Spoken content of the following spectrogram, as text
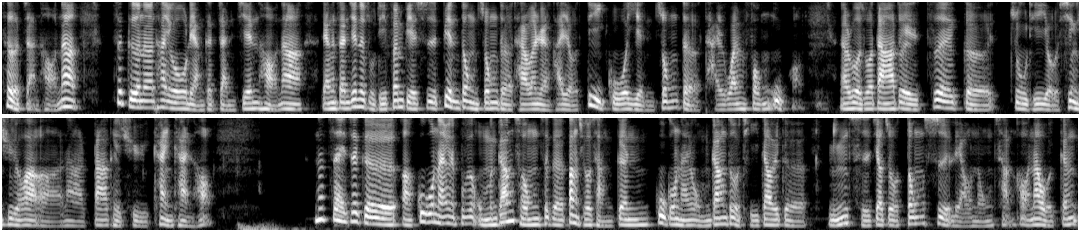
特展哈。那这个呢，它有两个展间哈，那两个展间的主题分别是变动中的台湾人，还有帝国眼中的台湾风物哈。那如果说大家对这个主题有兴趣的话啊，那大家可以去看一看哈。那在这个啊故宫南院的部分，我们刚从这个棒球场跟故宫南院，我们刚刚都有提到一个名词叫做东势寮农场哈。那我刚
